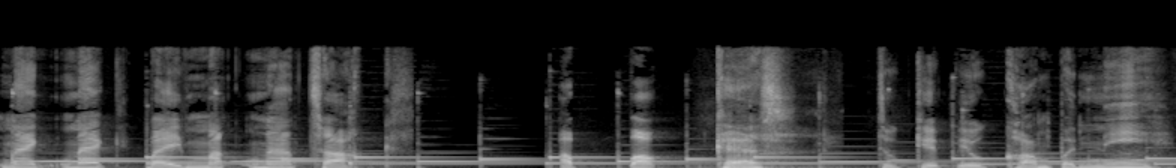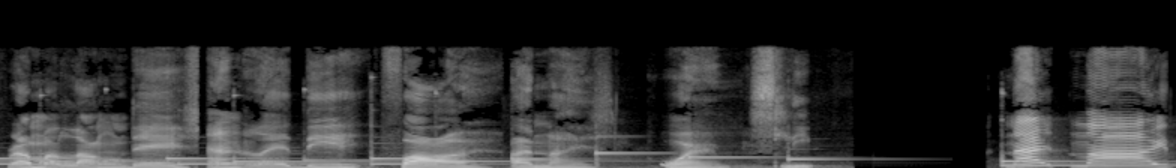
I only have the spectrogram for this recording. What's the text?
Nek by Magna Talks. A podcast to keep you company from a long days and ready for a nice warm sleep. Night night.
